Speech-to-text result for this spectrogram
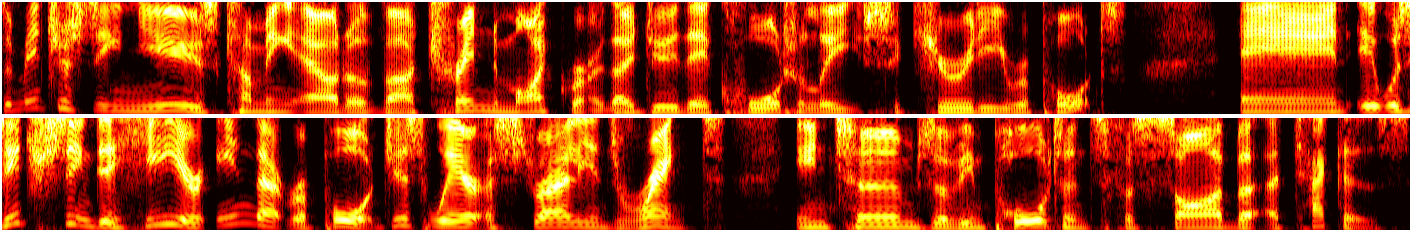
Some interesting news coming out of uh, Trend Micro. They do their quarterly security report. And it was interesting to hear in that report just where Australians ranked in terms of importance for cyber attackers.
